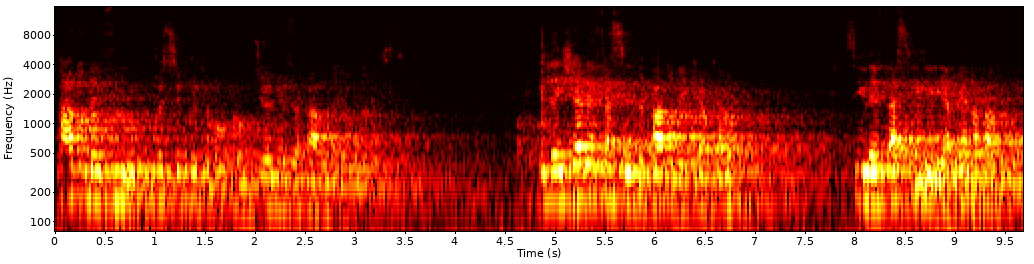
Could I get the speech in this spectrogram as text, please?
Pardonnez-vous réciproquement comme Dieu nous a pardonné en Christ. Il n'est jamais facile de pardonner quelqu'un. S'il est facile, il n'y a rien à pardonner.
